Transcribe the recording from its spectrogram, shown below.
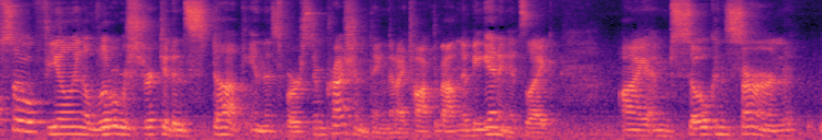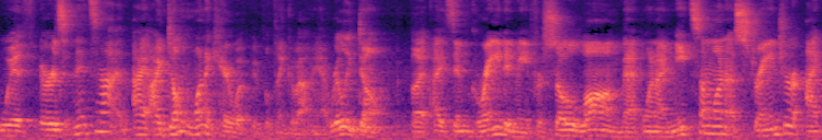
also feeling a little restricted and stuck in this first impression thing that I talked about in the beginning. It's like I am so concerned with, or it's, it's not, I, I don't want to care what people think about me. I really don't. But it's ingrained in me for so long that when I meet someone, a stranger, I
